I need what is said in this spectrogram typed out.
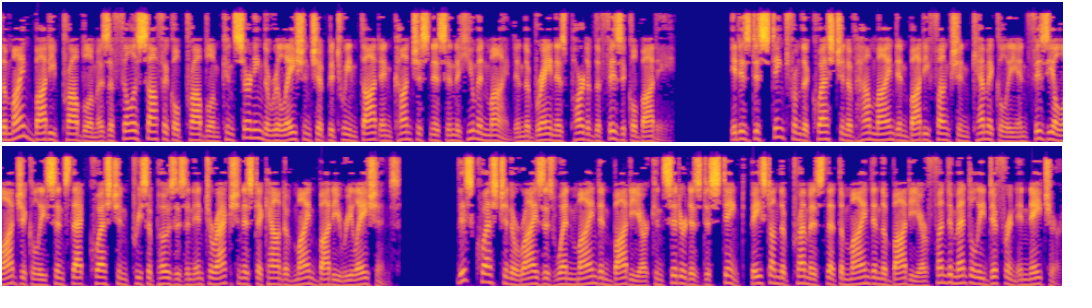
The mind-body problem is a philosophical problem concerning the relationship between thought and consciousness in the human mind and the brain as part of the physical body. It is distinct from the question of how mind and body function chemically and physiologically since that question presupposes an interactionist account of mind-body relations. This question arises when mind and body are considered as distinct, based on the premise that the mind and the body are fundamentally different in nature.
